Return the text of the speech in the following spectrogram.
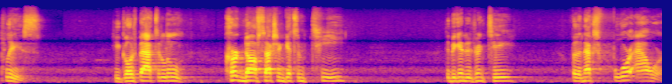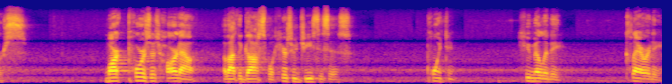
Please. He goes back to the little curtained off section, gets some tea. They begin to drink tea. For the next four hours, Mark pours his heart out about the gospel. Here's who Jesus is pointing, humility, clarity.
